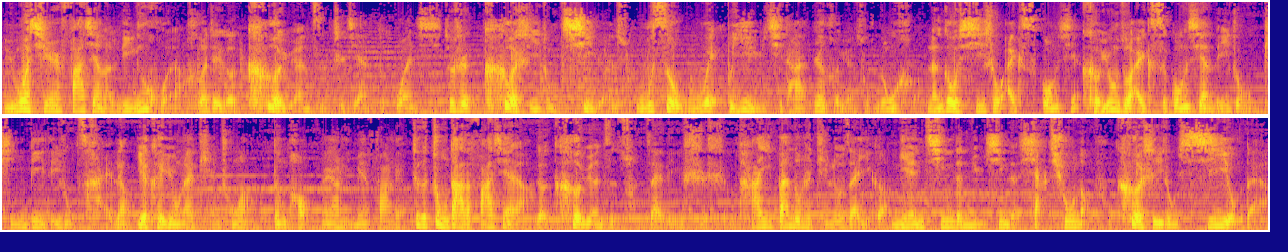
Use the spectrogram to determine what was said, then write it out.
雨墨星人发现了灵魂和这个氪原子之间的关系，就是氪是一种气元素，无色无味，不易与其他任何元素融合，能够吸收 X 光线，可用作 X 光线的一种屏蔽的一种材料，也可以用来填充啊灯泡，能让里面发亮。这个重大的发现啊，这个氪原子存在的一个事实，它一般。都是停留在一个年轻的女性的下丘脑处。克是一种稀有的呀、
